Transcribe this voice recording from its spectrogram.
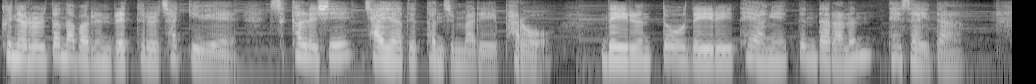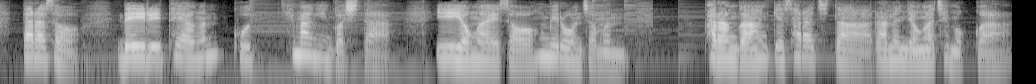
그녀를 떠나버린 레트를 찾기 위해 스칼렛이 자이하듯 던진 말이 바로 내일은 또 내일의 태양이 뜬다라는 대사이다. 따라서 내일의 태양은 곧 희망인 것이다. 이 영화에서 흥미로운 점은 바람과 함께 사라지다 라는 영화 제목과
